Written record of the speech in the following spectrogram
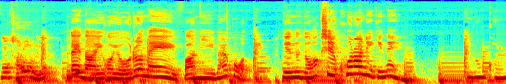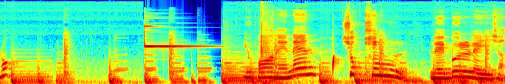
어? 잘 어울리네? 근데 나 이거 여름에 많이 할 것 같아. 얘는 좀 확실히 코랄이긴 해. 이런 컬러? 이번에는 쇼킹 레블레이션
